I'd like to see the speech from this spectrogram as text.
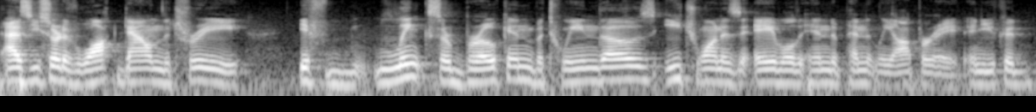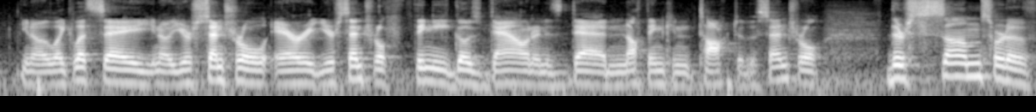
as you sort of walk down the tree, if links are broken between those, each one is able to independently operate. And you could, you know, like let's say, you know, your central area, your central thingy goes down and is dead, and nothing can talk to the central. There's some sort of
